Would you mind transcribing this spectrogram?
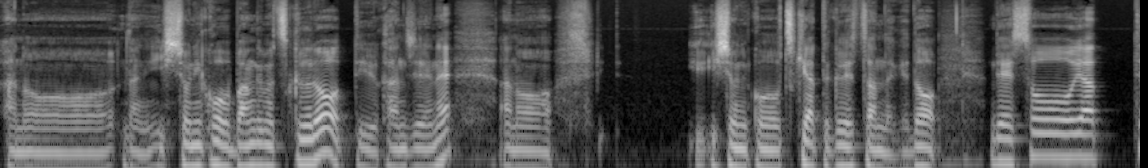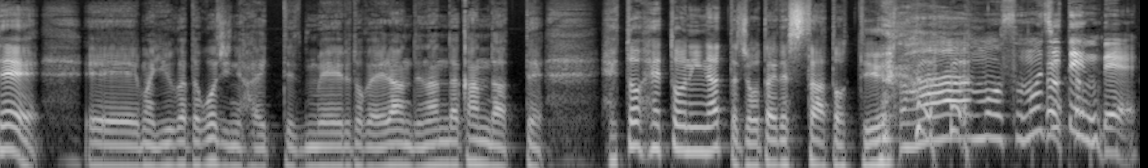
あの、何、一緒にこう番組を作ろうっていう感じでね、あの、一緒にこう付き合ってくれてたんだけど、で、そうやって、えーまあ、夕方5時に入ってメールとか選んでなんだかんだって、ヘトヘトになった状態でスタートっていう。わあ、もうその時点で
